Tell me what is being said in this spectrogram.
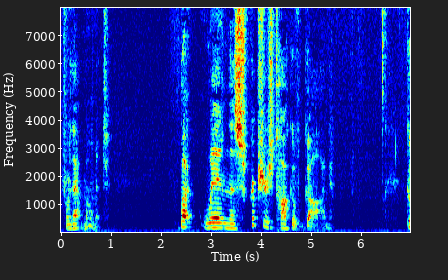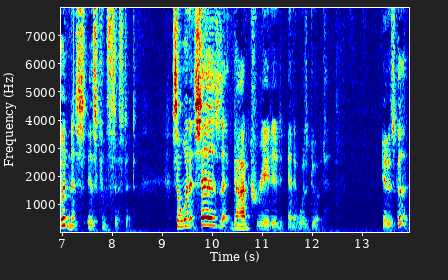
for that moment. But when the scriptures talk of God, goodness is consistent. So when it says that God created and it was good, it is good.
